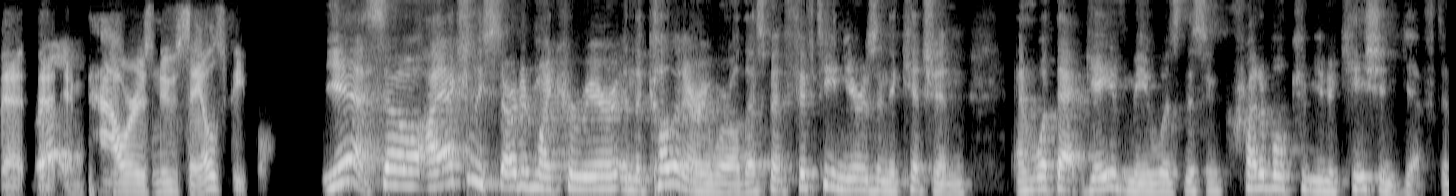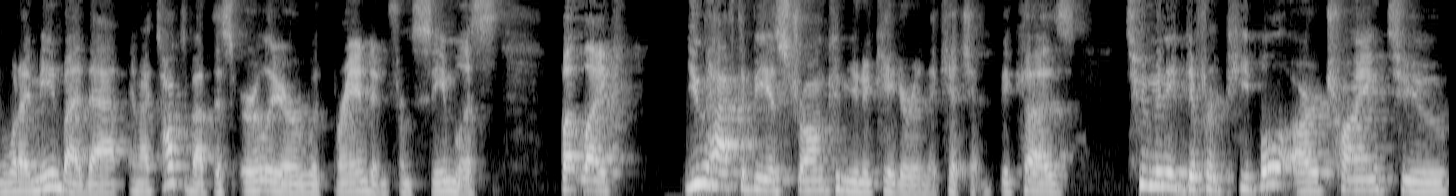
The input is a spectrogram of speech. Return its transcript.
that, that right. empowers new salespeople? Yeah, so I actually started my career in the culinary world. I spent 15 years in the kitchen, and what that gave me was this incredible communication gift. And what I mean by that, and I talked about this earlier with Brandon from Seamless, but like you have to be a strong communicator in the kitchen because too many different people are trying to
